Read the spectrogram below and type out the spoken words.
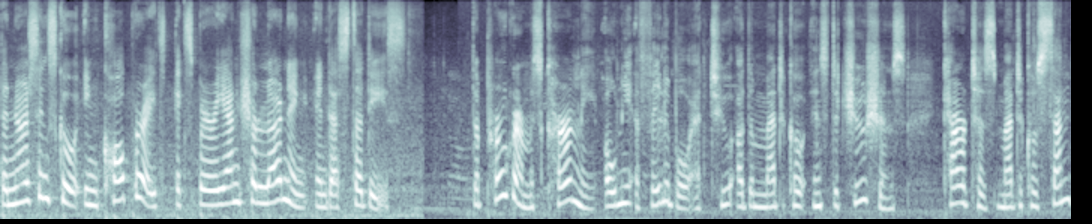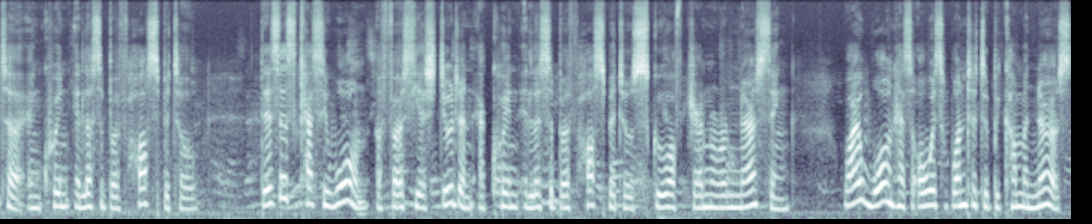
the nursing school incorporates experiential learning in their studies. The program is currently only available at two other medical institutions, Caritas Medical Center and Queen Elizabeth Hospital. This is Cassie Wong, a first year student at Queen Elizabeth Hospital School of General Nursing. While Wong has always wanted to become a nurse,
